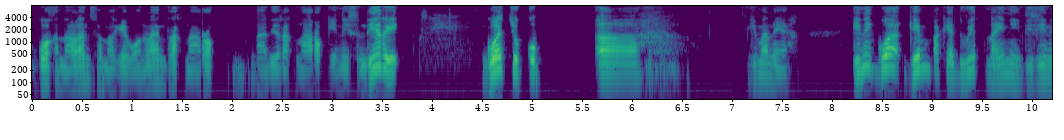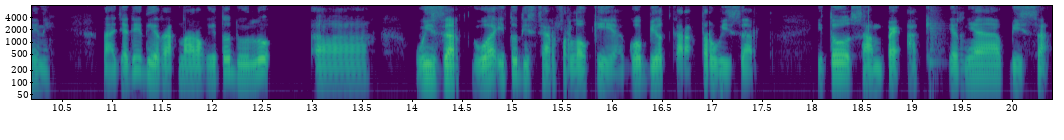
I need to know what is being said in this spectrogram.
gue kenalan sama game online Ragnarok. Nah di Ragnarok ini sendiri, gue cukup uh, gimana ya? Ini gue game pakai duit. Nah ini di sini nih. Nah jadi di Ragnarok itu dulu uh, wizard gue itu di server Loki ya. Gue build karakter wizard itu sampai akhirnya bisa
